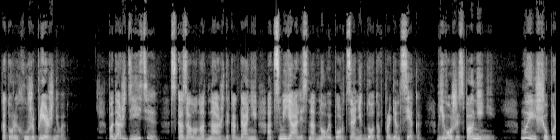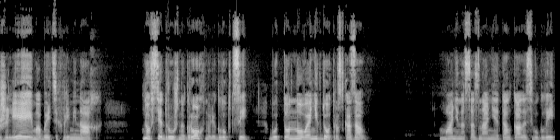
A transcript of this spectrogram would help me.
который хуже прежнего. «Подождите», — сказал он однажды, когда они отсмеялись над новой порцией анекдотов про генсека в его же исполнении. «Мы еще пожалеем об этих временах». Но все дружно грохнули, глупцы, будто он новый анекдот рассказал. Манина сознание толкалось в углы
